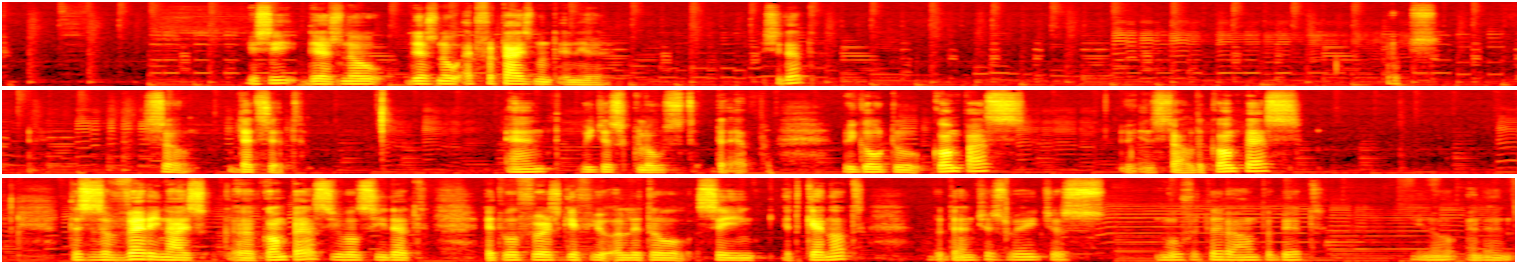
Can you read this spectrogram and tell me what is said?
You see, there's no there's no advertisement in here. See that? oops so that's it and we just closed the app. We go to compass we install the compass. This is a very nice uh, compass. You will see that it will first give you a little saying it cannot but then just wait just move it around a bit you know and then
